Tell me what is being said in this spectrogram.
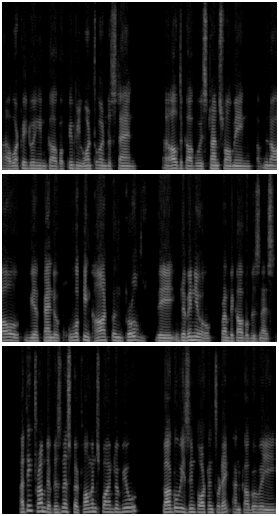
uh, what we're doing in cargo. People want to understand how the cargo is transforming, you know, how we are kind of working hard to improve the revenue from the cargo business. I think from the business performance point of view, cargo is important today and cargo will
